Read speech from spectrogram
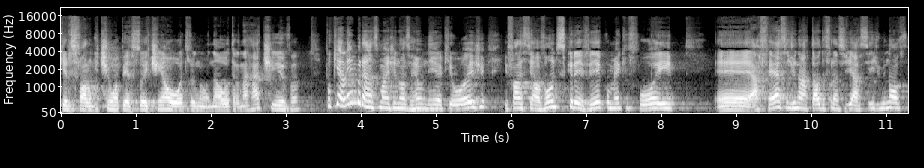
que eles falam que tinha uma pessoa e tinha outra na outra narrativa. Porque é lembrança, imagina nós reunir aqui hoje e falar assim, ó, vão descrever como é que foi é, a festa de Natal do Francisco de Assis de, 19,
